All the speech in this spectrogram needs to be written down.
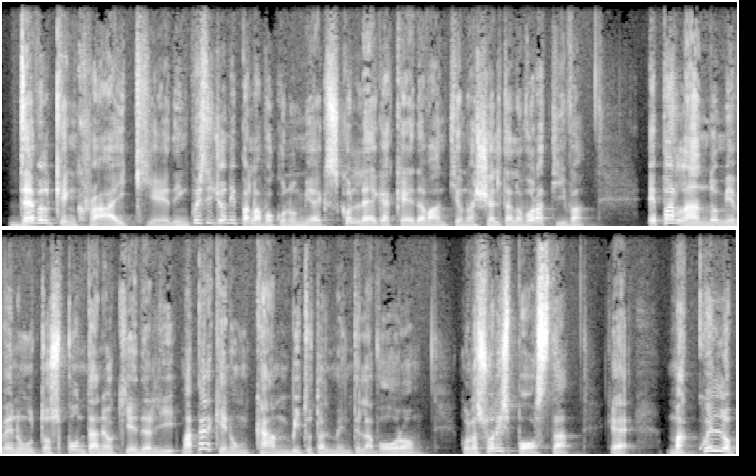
Devil Can Cry chiede, in questi giorni parlavo con un mio ex collega che è davanti a una scelta lavorativa e parlando mi è venuto spontaneo chiedergli ma perché non cambi totalmente lavoro? Con la sua risposta che è ma, quello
